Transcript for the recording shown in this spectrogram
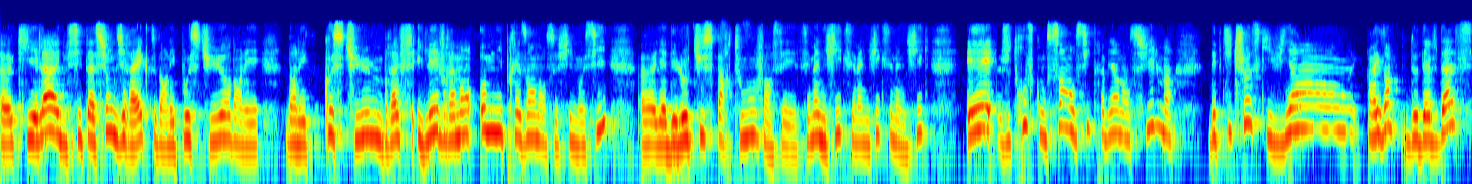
euh, qui est là une citation directe dans les postures, dans les, dans les costumes, bref, il est vraiment omniprésent dans ce film aussi. Euh, il y a des lotus partout, enfin c'est magnifique, c'est magnifique, c'est magnifique. Et je trouve qu'on sent aussi très bien dans ce film des petites choses qui viennent, par exemple, de Devdas,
